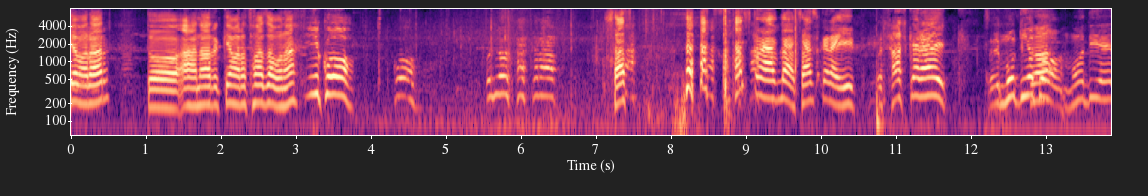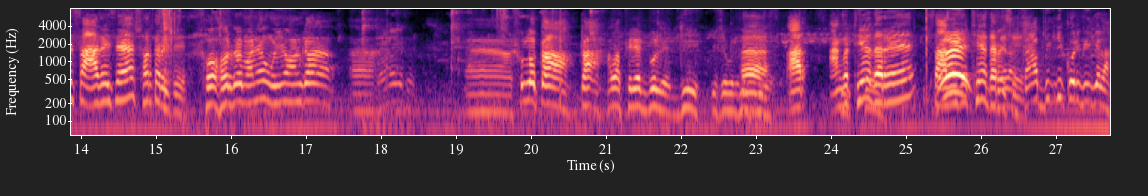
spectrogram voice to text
ক্যামেরার তো আহানার ক্যামেরা থাকা যাব না। ই কো কো। ওইও সাসকারাপ সাবস্ক্রাইব না সাবস্ক্রাইব। সাসকারাইট মোদি তো। মোদি চা হয়েছে সরকার হয়েছে সরকার মানে উই অনকা ষোলোটা টা হালা ফ্লেট বলে দি দিছে বলে হ্যাঁ আর আঙ্গুর ঠিয়াদারে! ঠিয়াদার হয়েছে চাপ বিক্রি করবি গেলা।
